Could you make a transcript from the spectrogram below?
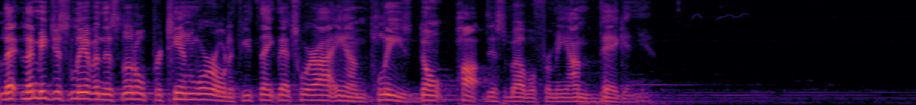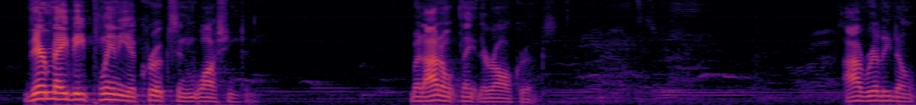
let, let me just live in this little pretend world. If you think that's where I am, please don't pop this bubble for me. I'm begging you. There may be plenty of crooks in Washington, but I don't think they're all crooks. I really don't.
